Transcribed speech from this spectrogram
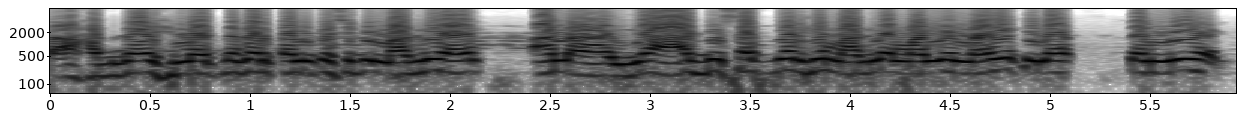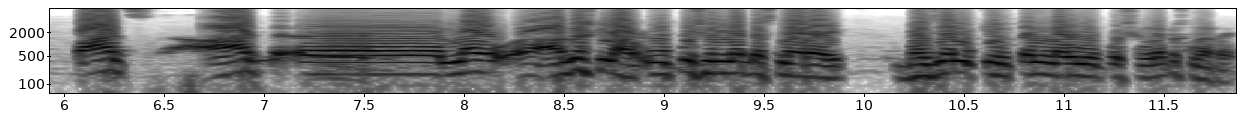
हातगाव हिमायतनगर तालुक्यासाठी मागणी आहे. आणि या आठ दिवसात जर ही मागण्या मान्य नाही केल्या तर मी पाच आठ अं, ला ऑगस्टला उपोषणला बसणार आहे. भजन कीर्तन लावून उपोषणला बसणार आहे.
